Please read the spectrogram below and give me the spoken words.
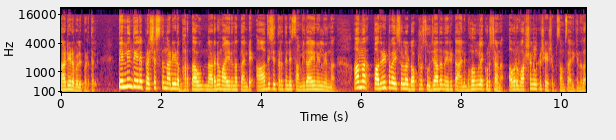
നടിയുടെ വെളിപ്പെടുത്തൽ. തെന്നിന്ത്യയിലെ പ്രശസ്ത നടിയുടെ ഭർത്താവും നടനുമായിരുന്ന തന്റെ ആദ്യ ചിത്രത്തിന്റെ സംവിധായകനിൽ നിന്ന് അന്ന് പതിനെട്ട് വയസ്സുള്ള ഡോക്ടർ സുജാത നേരിട്ട അനുഭവങ്ങളെക്കുറിച്ചാണ് അവർ വർഷങ്ങൾക്ക് ശേഷം സംസാരിക്കുന്നത്.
